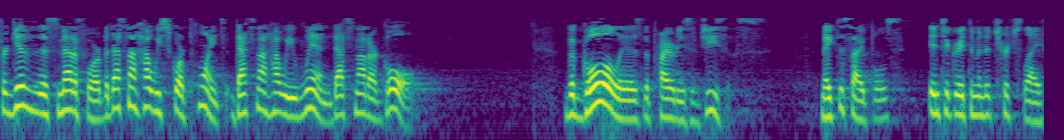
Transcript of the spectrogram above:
forgive this metaphor, but that's not how we score points. That's not how we win. That's not our goal. The goal is the priorities of Jesus make disciples, integrate them into church life,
